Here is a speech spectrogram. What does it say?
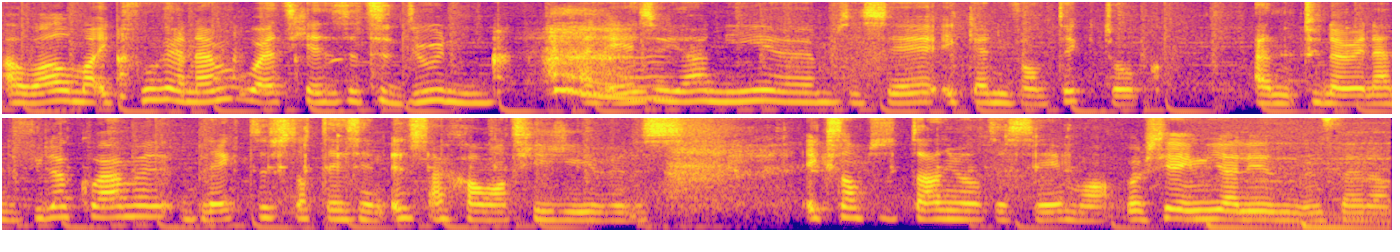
Ah wel, maar ik vroeg aan hem, wat jij zitten doen? En hij zo, ja nee, ehm, ze zei, ik ken u van TikTok. En toen wij naar de villa kwamen, blijkt dus dat hij zijn Instagram had gegeven. Dus ik snap totaal niet wat hij zei, maar... Waarschijnlijk niet alleen in Instagram.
